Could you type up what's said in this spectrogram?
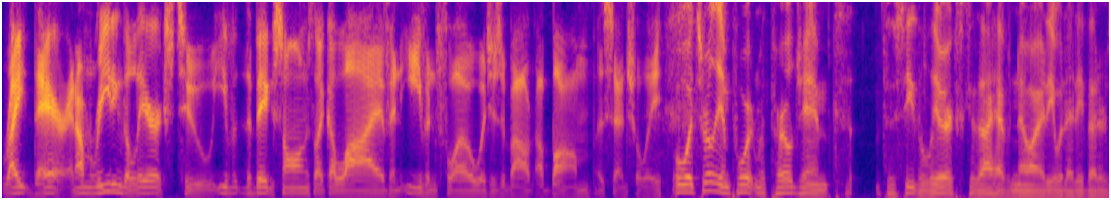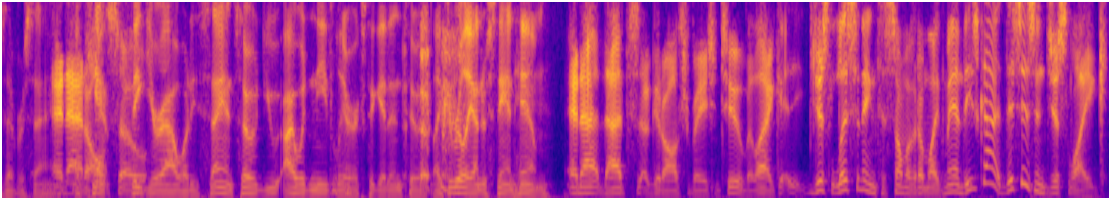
right there. And I'm reading the lyrics to even the big songs like Alive and Even Flow, which is about a bum, essentially. Well, what's really important with Pearl Jam 'cause- to see the lyrics because I have no idea what Eddie Vedder's ever saying. And that I can't also- figure out what he's saying. So you, I would need lyrics to get into it, like to really understand him. And that that's a good observation too. But like just listening to some of it, I'm like, man, these guys this isn't just like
